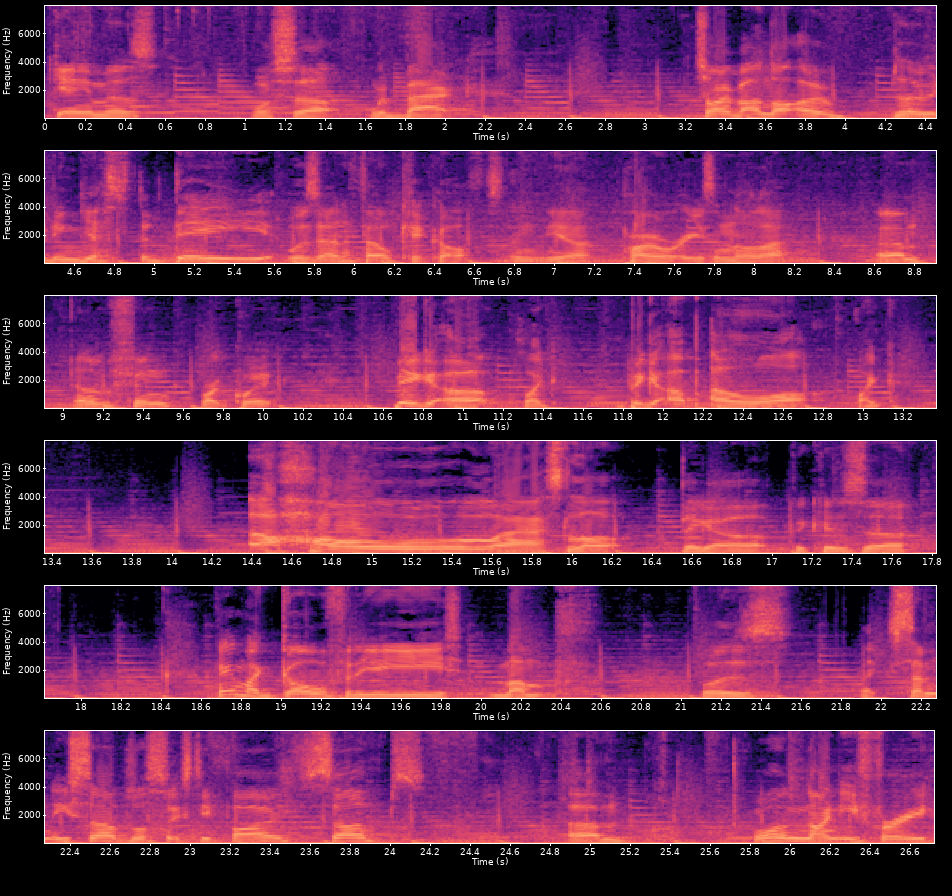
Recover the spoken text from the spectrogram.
gamers, what's up? We're back. Sorry about not uploading yesterday. It was NFL kickoffs and yeah, priorities and all that. Um, another thing, right quick, big it up, like big it up a lot, like a whole ass lot, big it up because uh, I think my goal for the month was like 70 subs or 65 subs. Um, 193.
